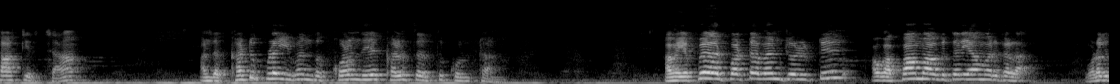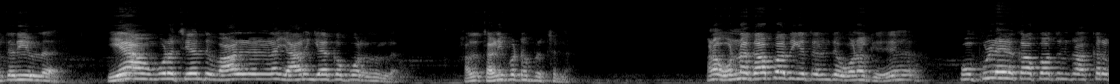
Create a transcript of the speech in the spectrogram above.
சாத்திருச்சான் அந்த கடுப்பில் இவன் இந்த குழந்தைய கழுத்தறுத்து கொண்டுட்டான் அவன் எப்போ ஏற்பட்டவன் சொல்லிட்டு அவங்க அப்பா அம்மாவுக்கு தெரியாமல் இருக்கலாம் உனக்கு தெரியல. ஏன் அவன் கூட சேர்ந்து வாழலாம் யாரும் கேட்க போகிறதில்ல அது தனிப்பட்ட பிரச்சனை. ஆனால் உன்னை காப்பாற்றிக்க தெரிஞ்ச உனக்கு உன் பிள்ளைய காப்பாற்றுன்ற அக்கறை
